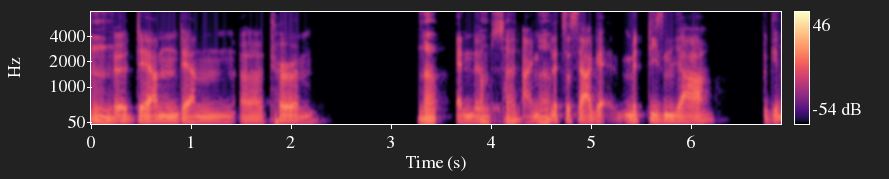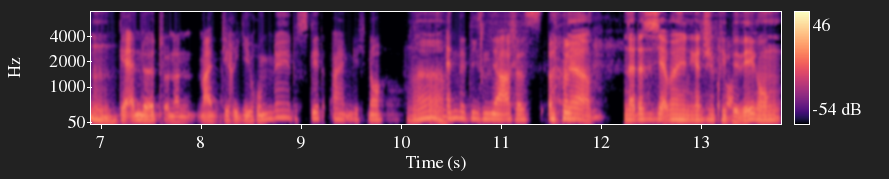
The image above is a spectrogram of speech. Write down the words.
hm. äh, deren, deren äh, Term ja, endet eigentlich ja. letztes Jahr mit diesem Jahr Beginn hm. geendet und dann meint die Regierung, nee, das geht eigentlich noch ah. Ende diesen Jahres. Ja, na, das ist ja immerhin ganz schön viel Bewegung,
